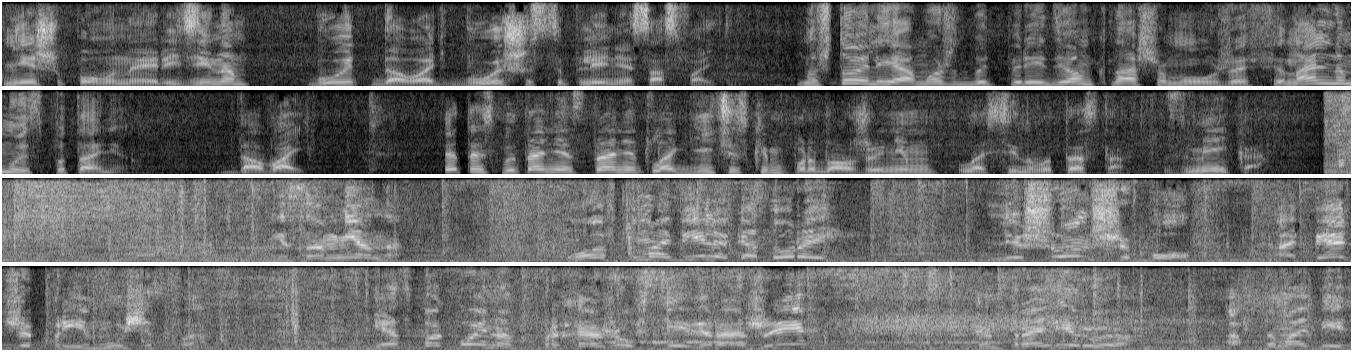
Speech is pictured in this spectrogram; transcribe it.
нешипованная резина будет давать больше сцепления с асфальтом. Ну что, Илья, может быть, перейдем к нашему уже финальному испытанию? Давай. Это испытание станет логическим продолжением лосиного теста. Змейка. Несомненно, у автомобиля, который лишен шипов, опять же преимущество. Я спокойно прохожу все виражи, контролирую автомобиль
